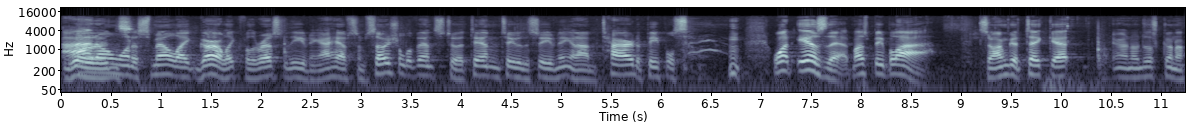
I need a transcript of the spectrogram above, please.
I don't want to smell like garlic for the rest of the evening. I have some social events to attend to this evening, and I'm tired of people saying, "What is that? Must be Bly." So I'm going to take that, and I'm just going to.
